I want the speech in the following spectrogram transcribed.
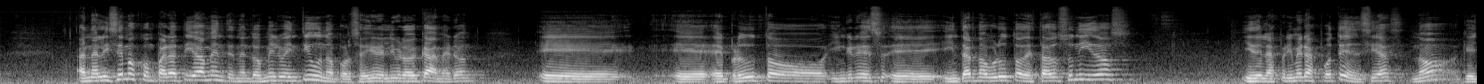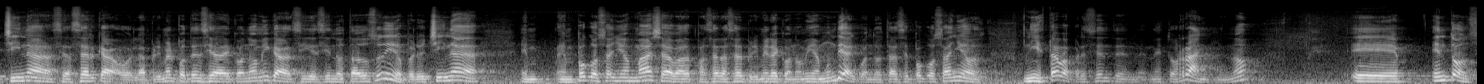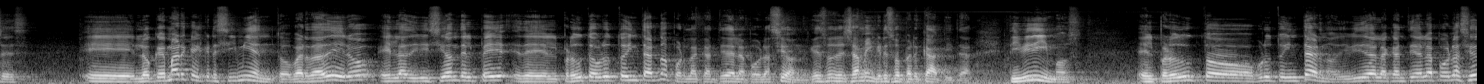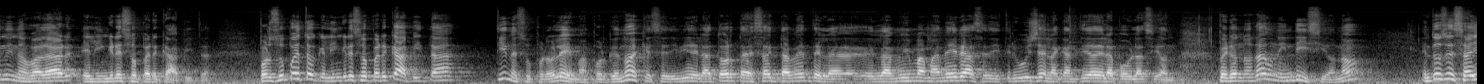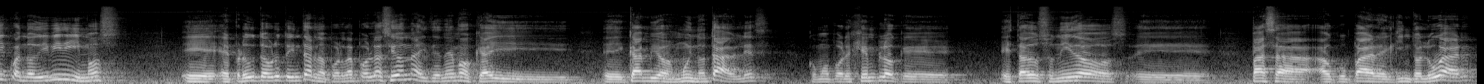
Analicemos comparativamente en el 2021, por seguir el libro de Cameron, eh, eh, el Producto ingreso, eh, Interno Bruto de Estados Unidos y de las primeras potencias, ¿no? que China se acerca, o la primera potencia económica sigue siendo Estados Unidos, pero China en, pocos años más ya va a pasar a ser primera economía mundial, cuando hasta hace pocos años ni estaba presente en, estos rankings, ¿no? Eh, entonces, eh, lo que marca el crecimiento verdadero es la división del, del, Producto Bruto Interno por la cantidad de la población, que eso se llama ingreso per cápita. Dividimos el Producto Bruto Interno dividido la cantidad de la población y nos va a dar el ingreso per cápita. Por supuesto que el ingreso per cápita tiene sus problemas, porque no es que se divide la torta exactamente la, misma manera, se distribuye en la cantidad de la población, pero nos da un indicio, ¿no? Entonces ahí cuando dividimos eh, el Producto Bruto Interno por la población, ahí tenemos que hay eh, cambios muy notables, como por ejemplo que Estados Unidos eh, pasa a ocupar el quinto lugar,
